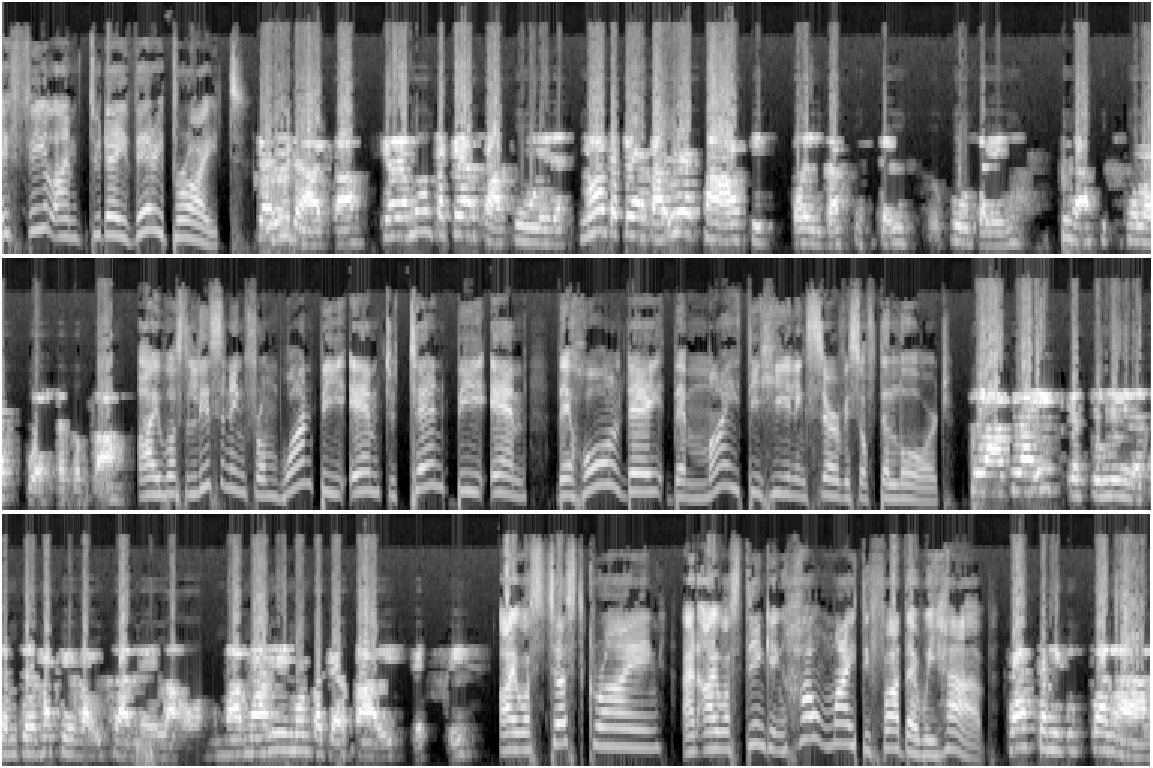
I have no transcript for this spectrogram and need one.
I feel I'm today very bright. Ja yhden aikaa. Joo, ja monta kertaa kuulin, että monta kertaa yhdeksän asti olin tässä sitten yksi- kuuntelin. Hyvä sitten se loppu, että tota, I was listening from 1 p.m. to 10 p.m. the whole day the mighty healing service of the Lord. Kyllä, kyllä isketty niin, että miten väkevä isä meillä on. Mä, mä niin monta kertaa iskettiin. I was just crying and I was thinking how mighty Father we have. Vasta niin kuin tänään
